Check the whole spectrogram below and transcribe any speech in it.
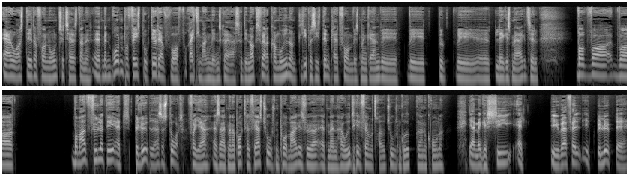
er jo også det, der får nogen til tasterne. At man bruger dem på Facebook, det er jo der, hvor rigtig mange mennesker er, så det er nok svært at komme udenom lige præcis den platform, hvis man gerne vil, vil, vil, vil lægges mærke til. Hvor, hvor, hvor, hvor meget fylder det, at beløbet er så stort for jer? Altså, at man har brugt 70.000 på at markedsføre, at man har uddelt 35.000 godgørende kroner? Ja, man kan sige, at det er i hvert fald et beløb, der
